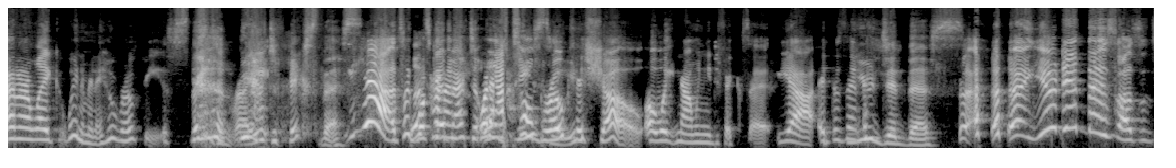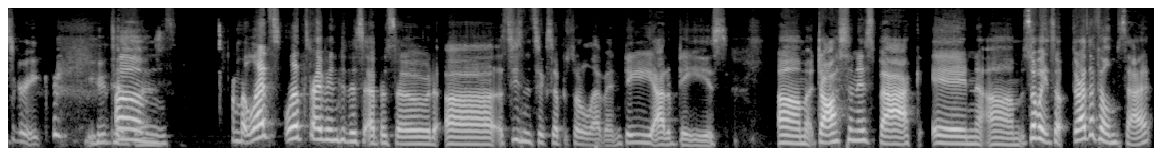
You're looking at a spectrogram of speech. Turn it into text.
and are like, wait a minute, who wrote these? This isn't We have to fix this. Yeah, it's like Let's what get kind back of to what asshole broke Casey. this show? Oh wait, now we need to fix it. Yeah, it doesn't. You did this. you did this, Dawson's Creek. You did Um, this. But let's let's dive into this episode. Uh, season six, episode eleven, Day Out of Days. Um, Dawson is back in. Um, so wait, so they're at the film set,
